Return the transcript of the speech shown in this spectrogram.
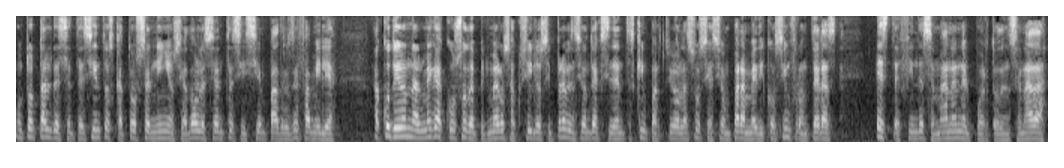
Un total de 714 niños y adolescentes y 100 padres de familia acudieron al mega curso de primeros auxilios y prevención de accidentes que impartió la Asociación Paramédicos Sin Fronteras este fin de semana en el puerto de Ensenada.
